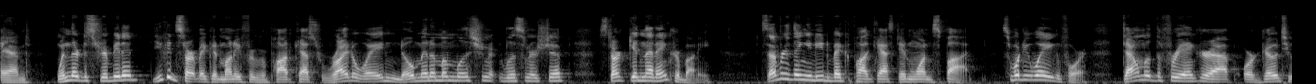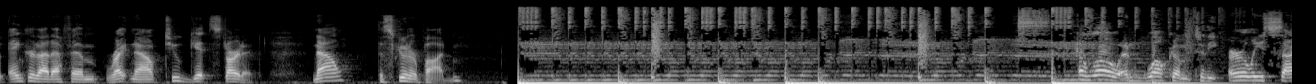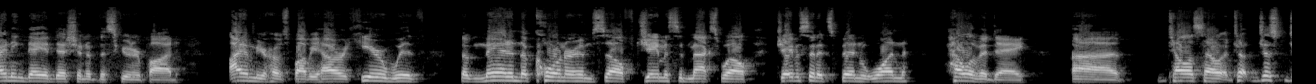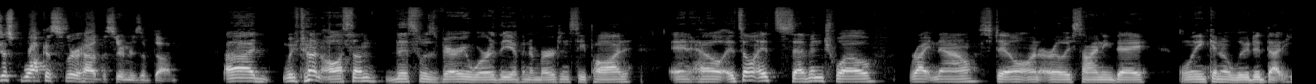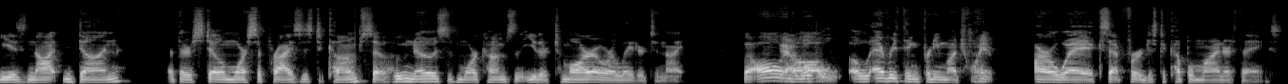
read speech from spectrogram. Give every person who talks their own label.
Speaker 1: And when they're distributed, you can start making money from your podcast right away, no minimum listen- listenership. Start getting that anchor money. It's everything you need to make a podcast in one spot. So what are you waiting for? Download the free Anchor app or go to anchor.fm right now to get started. Now, the Schooner Pod. Hello and welcome to the early signing day edition of the Schooner Pod. I am your host, Bobby Howard, here with the man in the corner himself, Jamison Maxwell. Jamison, it's been one hell of a day. Uh, tell us how. T- just just walk us through how the Sooners have done.
Speaker 2: Uh, we've done awesome. This was very worthy of an emergency pod. And hell, it's all it's seven twelve right now, still on early signing day. Lincoln alluded that he is not done that there's still more surprises to come. So who knows if more comes either tomorrow or later tonight. But all yeah, in all, well, everything pretty much went our way except for just a couple minor things.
